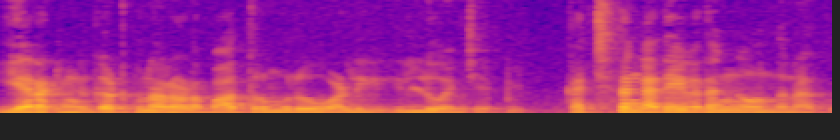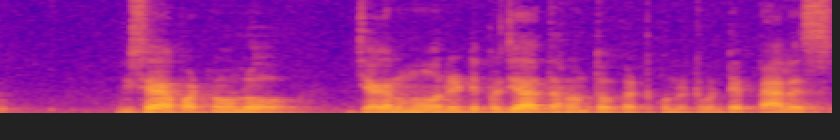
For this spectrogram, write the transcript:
ఏ రకంగా కట్టుకున్నారు వాళ్ళ బాత్రూములు వాళ్ళ ఇల్లు అని చెప్పి. ఖచ్చితంగా అదే విధంగా ఉంది నాకు. విశాఖపట్నంలో జగన్మోహన్ రెడ్డి ప్రజాధనంతో కట్టుకున్నటువంటి ప్యాలెస్.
